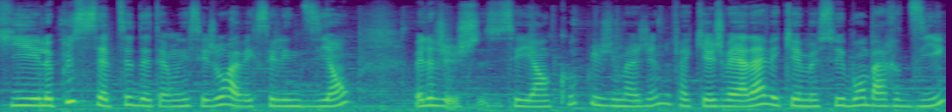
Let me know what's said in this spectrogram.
qui est le plus susceptible de terminer ses jours avec Céline Dion. Mais là, c'est en couple, j'imagine. Fait que je vais aller avec euh, Monsieur Bombardier.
